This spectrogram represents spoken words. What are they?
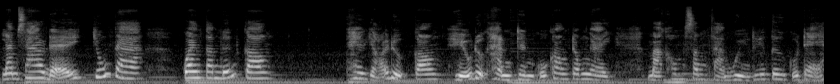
làm sao để chúng ta quan tâm đến con theo dõi được con, hiểu được hành trình của con trong ngày mà không xâm phạm quyền riêng tư của trẻ.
